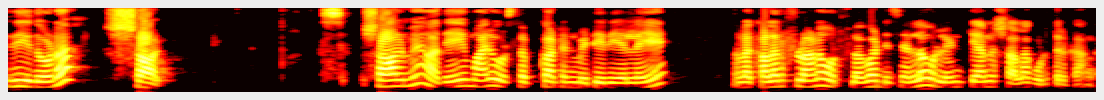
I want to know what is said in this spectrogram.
இது இதோட ஷால் ஷாலுமே அதே மாதிரி ஒரு ஸ்லெப் காட்டன் மெட்டீரியல்லையே நல்ல கலர்ஃபுல்லான ஒரு ஃப்ளவர் டிசைனில் ஒரு லென்த்தியான ஷாலாக கொடுத்துருக்காங்க.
